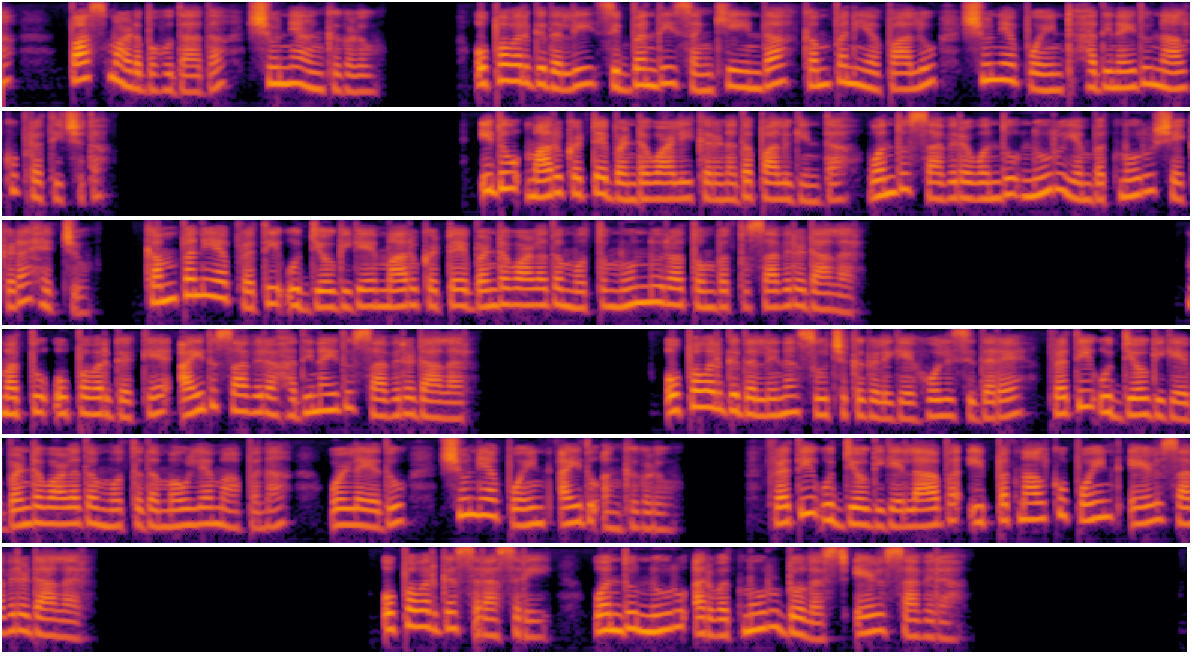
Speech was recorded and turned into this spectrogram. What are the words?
ಪಾಸ್ ಮಾಡಬಹುದಾದ ಶೂನ್ಯ ಅಂಕಗಳು. ಉಪವರ್ಗದಲ್ಲಿ ಸಿಬ್ಬಂದಿ ಸಂಖ್ಯೆಯಿಂದ ಕಂಪನಿಯ ಪಾಲು ಶೂನ್ಯ ಪಾಯಿಂಟ್ ಹದಿನೈದು ನಾಲ್ಕು ಪ್ರತಿಶತ. ಇದು ಮಾರುಕಟ್ಟೆ ಬಂಡವಾಳೀಕರಣದ ಪಾಲುಗಿಂತ ಒಂದು ಸಾವಿರ ಒಂದು ನೂರು ಎಂಬತ್ಮೂರು ಶೇಕಡ ಹೆಚ್ಚು. ಕಂಪನಿಯ ಪ್ರತಿ ಉದ್ಯೋಗಿಗೆ ಮಾರುಕಟ್ಟೆ ಬಂಡವಾಳದ ಮೊತ್ತ ಮುನ್ನೂರ ತೊಂಬತ್ತು ಸಾವಿರ ಡಾಲರ್. ಮತ್ತು ಉಪವರ್ಗಕ್ಕೆ ಐದು ಸಾವಿರ ಹದಿನೈದು ಸಾವಿರ ಡಾಲರ್. ಉಪವರ್ಗದಲ್ಲಿನ ಸೂಚಕಗಳಿಗೆ ಹೋಲಿಸಿದರೆ, ಪ್ರತಿ ಉದ್ಯೋಗಿಗೆ ಬಂಡವಾಳದ ಮೊತ್ತದ ಮೌಲ್ಯಮಾಪನ ಒಳ್ಳೆಯದು, ಶೂನ್ಯ ಪಾಯಿಂಟ್ ಐದು ಅಂಕಗಳು. ಪ್ರತಿ ಉದ್ಯೋಗಿಗೆ ಲಾಭ ಇಪ್ಪತ್ನಾಲ್ಕು ಪಾಯಿಂಟ್ ಏಳು ಸಾವಿರ ಡಾಲರ್. ಉಪವರ್ಗ ಸರಾಸರಿ ಒಂದು ನೂರು ಅರವತ್ಮೂರು ಡಾಲರ್ಸ್ ಏಳು ಸಾವಿರ.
